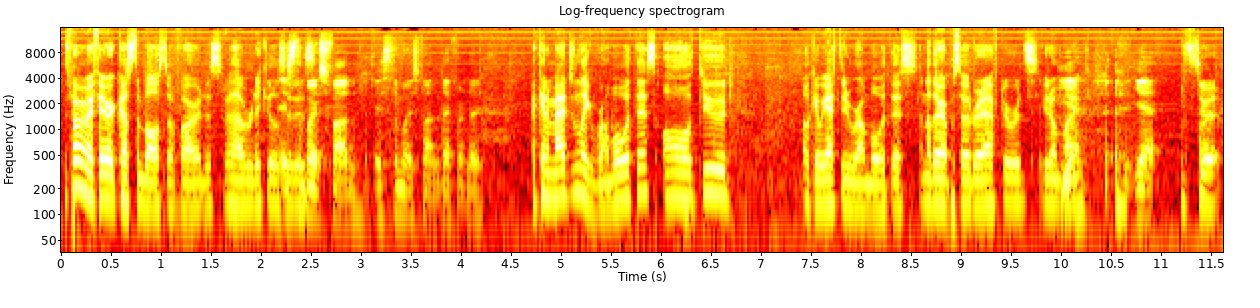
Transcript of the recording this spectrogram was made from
It's probably my favorite custom ball so far. Just how ridiculous It's It's the most fun. It's the most fun, definitely. I can imagine like Rumble with this. Oh, dude. Okay, we have to do Rumble with this. Another episode right afterwards, if you don't mind. Yeah, yeah. Let's do it.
